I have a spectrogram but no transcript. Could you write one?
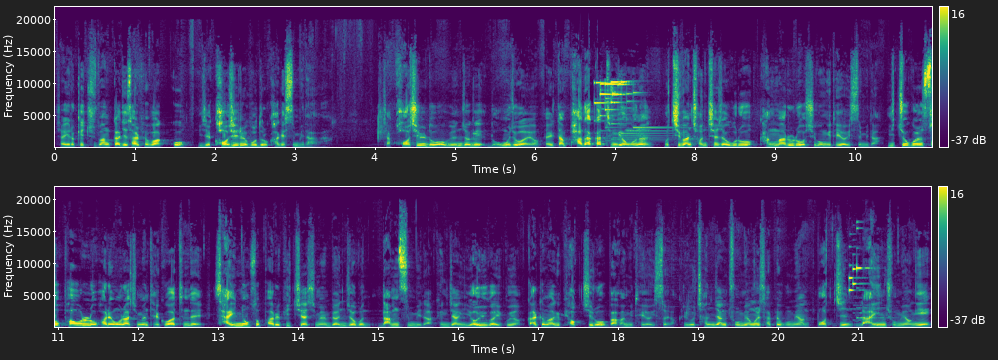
자, 이렇게 주방까지 살펴봤고 이제 거실을 보도록 하겠습니다. 자 거실도 면적이 너무 좋아요. 자, 일단 바닥 같은 경우는 뭐 집안 전체적으로 강마루로 시공이 되어 있습니다. 이쪽을 소파홀로 활용을 하시면 될 것 같은데 4인용 소파를 비치하시면 면적은 남습니다. 굉장히 여유가 있고요. 깔끔하게 벽지로 마감이 되어 있어요. 그리고 천장 조명을 살펴보면 멋진 라인 조명이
